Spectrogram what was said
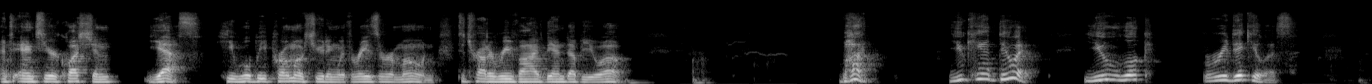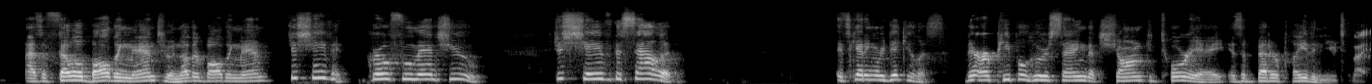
And to answer your question, yes, he will be promo shooting with Razor Ramon to try to revive the NWO. But you can't do it. You look ridiculous. As a fellow balding man to another balding man, just shave it. Grow Fu Manchu. Just shave the salad. It's getting ridiculous. There are people who are saying that Sean Couturier is a better play than you tonight.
